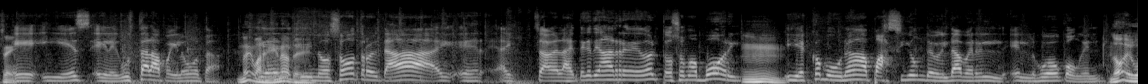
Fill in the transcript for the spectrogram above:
Sí. Eh, y es eh, le gusta la pelota. No, Y imagínate. Y, nosotros, está, eh, eh, eh, ¿sabes? La gente que tiene alrededor, todos somos Boris. Ujú. Y es como una pasión de verdad ver el, el juego con él. No, y-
